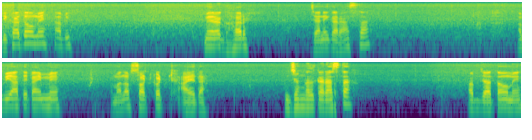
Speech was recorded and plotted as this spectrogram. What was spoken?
दिखाता हूँ मैं अभी। मेरा घर जाने का रास्ता। अभी आते टाइम में मतलब शॉर्टकट आया था। जंगल का रास्ता। अब जाता हूँ मैं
